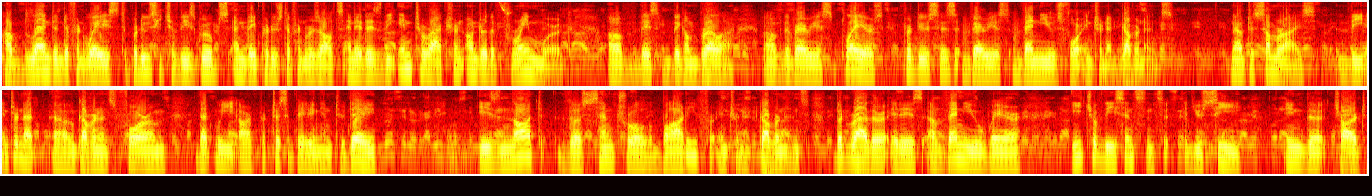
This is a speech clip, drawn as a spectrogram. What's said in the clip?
uh, blend in different ways to produce each of these groups, and they produce different results. And it is the interaction under the framework of this big umbrella of the various players produces various venues for internet governance. Now, to summarize, the Internet uh, Governance Forum that we are participating in today is not the central body for Internet governance, but rather it is a venue where each of these instances that you see in the chart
